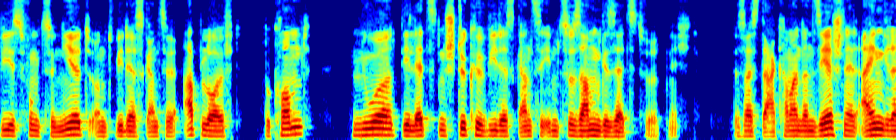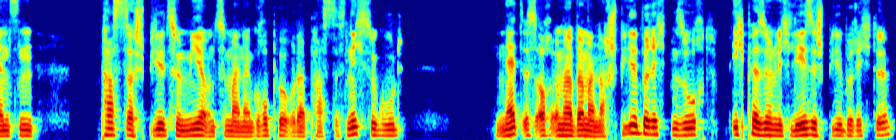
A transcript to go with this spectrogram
wie es funktioniert und wie das Ganze abläuft, bekommt. Nur die letzten Stücke, wie das Ganze eben zusammengesetzt wird, nicht. Das heißt, da kann man dann sehr schnell eingrenzen, passt das Spiel zu mir und zu meiner Gruppe oder passt es nicht so gut. Nett ist auch immer, wenn man nach Spielberichten sucht. Ich persönlich lese Spielberichte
